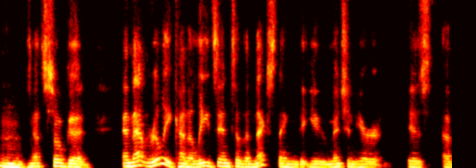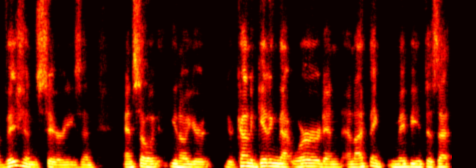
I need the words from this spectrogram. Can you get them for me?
Mm, that's so good. And that really kind of leads into the next thing that you mentioned here is a vision series. And and so, you know, you're you're kind of getting that word and and I think maybe does that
